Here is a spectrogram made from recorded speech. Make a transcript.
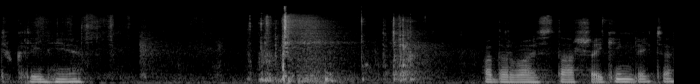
To clean here. Otherwise start shaking later.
